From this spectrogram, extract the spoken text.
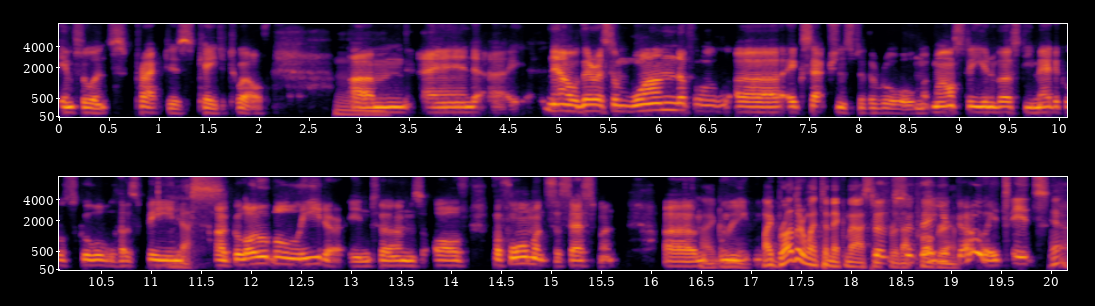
influence practice K to 12. Mm. Um, and uh, now there are some wonderful uh, exceptions to the rule. McMaster University Medical School has been yes. a global leader in terms of performance assessment. Um, I agree. We, My brother went to McMaster so, for that so program. there you go. It's it's, yeah.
